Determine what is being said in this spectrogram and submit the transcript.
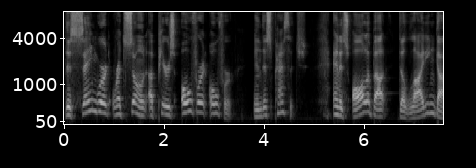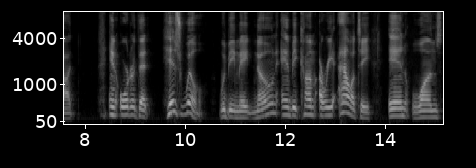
this same word ratzon appears over and over in this passage. And it's all about delighting God in order that His will would be made known and become a reality in one's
